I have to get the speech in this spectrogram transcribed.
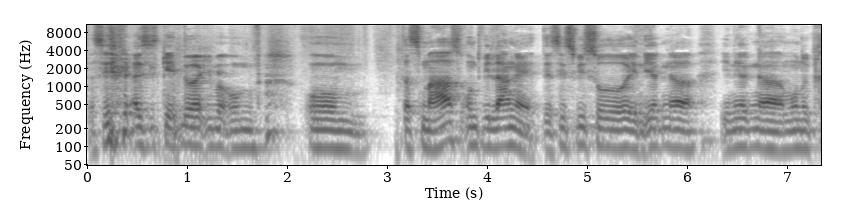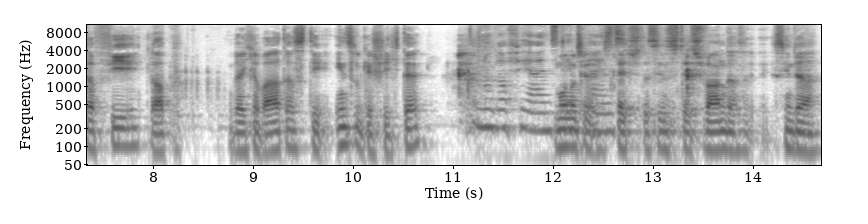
das ist, also es geht nur immer um, um das Maß und wie lange. Das ist wie so in irgendeiner, in irgendeiner Monographie, glaub, welcher war das? Die Inselgeschichte. Monographie 1, Monographie, Stage, das ist Stage 1, da sind ja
